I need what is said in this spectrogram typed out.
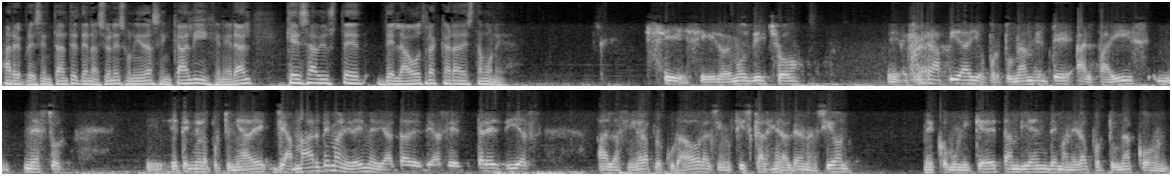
a representantes de Naciones Unidas en Cali en general. ¿Qué sabe usted de la otra cara de esta moneda? Sí, sí, lo hemos dicho eh, rápida y oportunamente al país, Néstor he tenido la oportunidad de llamar de manera inmediata desde hace tres días a la señora procuradora, al señor fiscal general de la Nación. Me comuniqué también de manera oportuna con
